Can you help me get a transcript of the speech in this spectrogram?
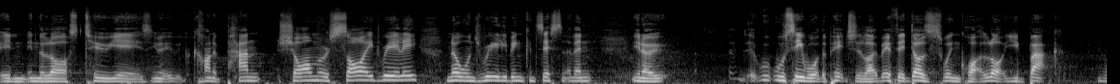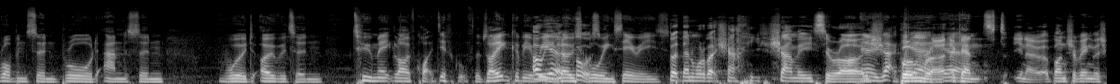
in, in the last two years. You know, kind of Pant Sharma aside, really, no one's really been consistent. And then, you know, we'll see what the pitch is like. But if it does swing quite a lot, you'd back Robinson, Broad, Anderson, Wood, Overton to make life quite difficult for them. So I think it could be a Oh, really yeah, low scoring series. But then what about Sha- Shami, Siraj, Yeah, exactly, Bumrah yeah, against you know a bunch of English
